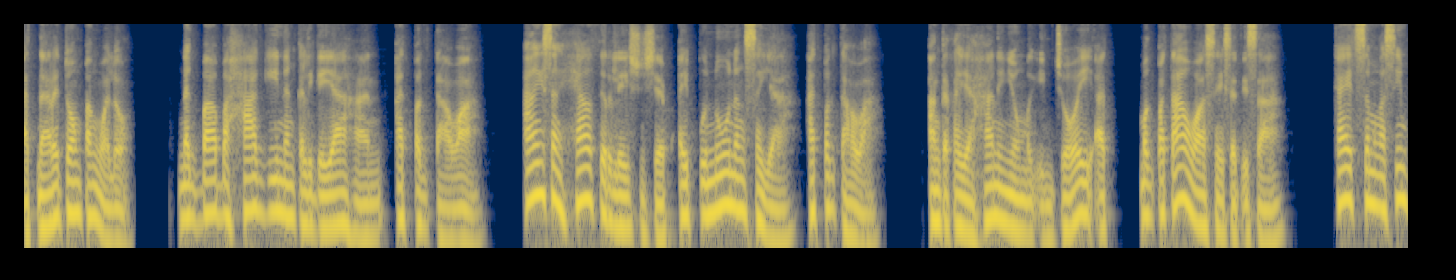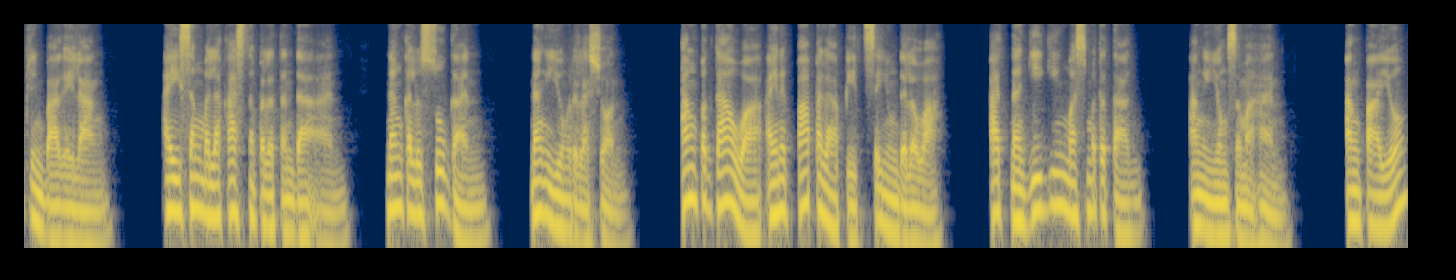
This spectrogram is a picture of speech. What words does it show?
At narito ang pangwalo, nagbabahagi ng kaligayahan at pagtawa. Ang isang healthy relationship ay puno ng saya at pagtawa ang kakayahan ninyong mag-enjoy at magpatawa sa isa't isa, kahit sa mga simpleng bagay lang, ay isang malakas na palatandaan ng kalusugan ng iyong relasyon. Ang pagtawa ay nagpapalapit sa inyong dalawa at nagiging mas matatag ang inyong samahan. Ang payo,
